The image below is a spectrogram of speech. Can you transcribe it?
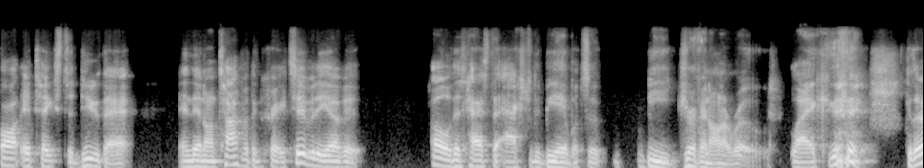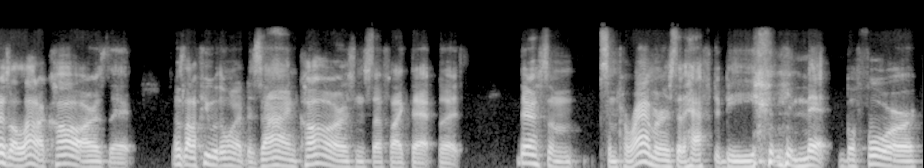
thought it takes to do that. And then on top of the creativity of it, oh, this has to actually be able to be driven on a road. Like, because there's a lot of cars that there's a lot of people that want to design cars and stuff like that, but there are some some parameters that have to be met before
